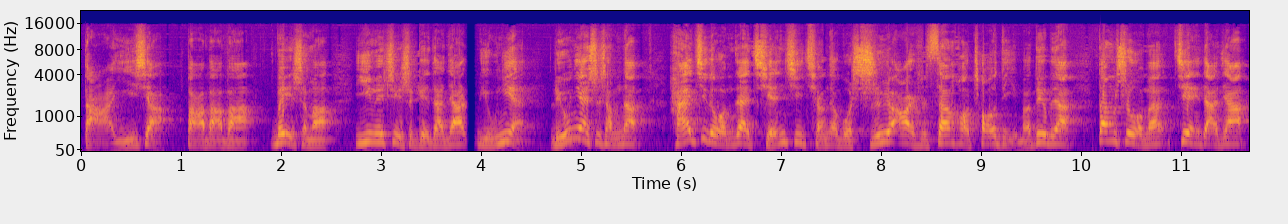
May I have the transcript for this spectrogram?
打一下八八八。为什么？因为这是给大家留念，留念是什么呢？还记得我们在前期强调过十月二十三号抄底吗？对不对？当时我们建议大家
